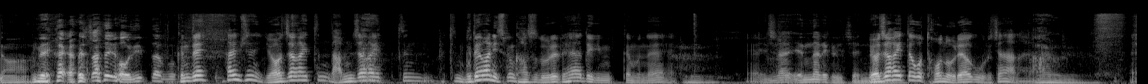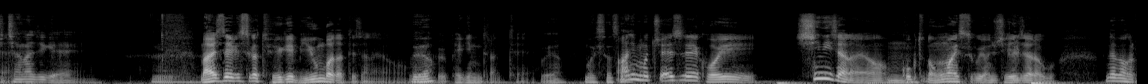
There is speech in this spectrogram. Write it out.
아, 내가 여자들이 어디 있다고? 근데, 하림 씨는 여자가 있든 남자가 있든, 하여튼 무대만 있으면 가서 노래를 해야 되기 때문에, 예, 참. 옛날 옛날에 그랬죠. 옛날에. 여자가 있다고 더 노래하고 그러진 않아요. 아유 귀찮아지게 마일스 데이비스가 되게 미움받았대잖아요. 왜요? 그 백인들한테. 왜요? 뭐 있어서 아니 뭐 재즈의 거의 신이잖아요. 음. 곡도 너무 많이 쓰고 연주 제일 잘하고. 근데 막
